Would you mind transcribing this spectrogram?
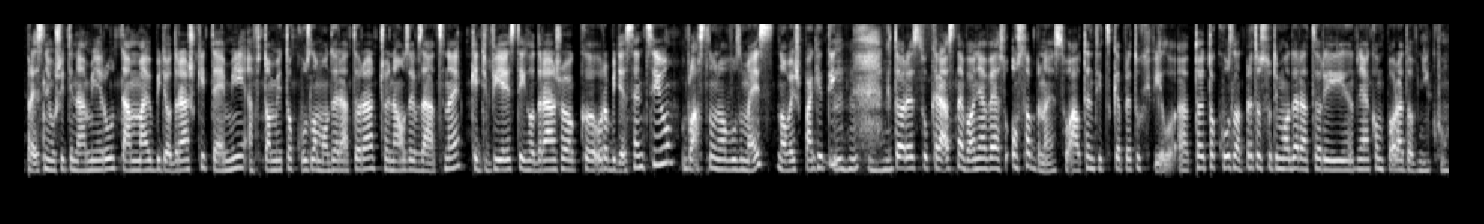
presne ušitý na mieru. Tam majú byť odrážky, témy a v tom je to kúzlo moderátora, čo je naozaj vzácne. Keď vie z tých odrážok urobiť esenciu, vlastnú novú zmes, nové špagety, mm-hmm. ktoré sú krásne, voňavé a sú osobné, sú autentické pre tú chvíľu. A to je to kúzlo, preto sú tí moderátori v nejakom poradovníku.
